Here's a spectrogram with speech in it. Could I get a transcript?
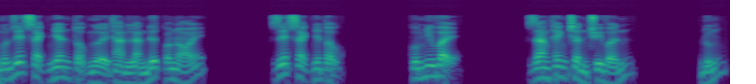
Muốn giết sạch nhân tộc người thằn lằn đức có nói. Giết sạch nhân tộc. Cũng như vậy, giang thanh trần truy vấn. Đúng.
